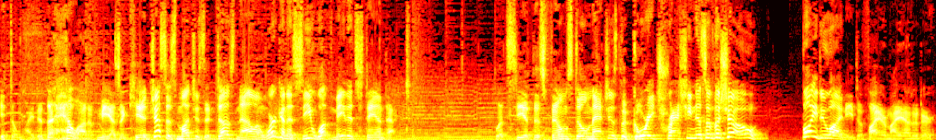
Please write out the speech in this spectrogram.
It delighted the hell out of me as a kid, just as much as it does now, and we're gonna see what made it stand out. Let's see if this film still matches the gory trashiness of the show. Boy, do I need to fire my editor.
